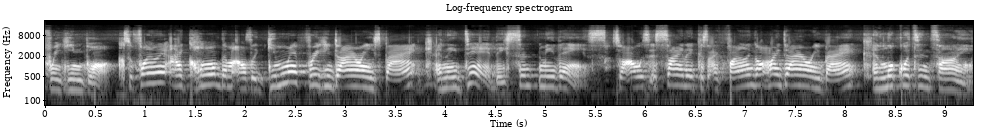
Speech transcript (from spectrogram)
freaking book. So finally I called them, I was like, give me my freaking diaries back. And they did. They sent me this. So I was excited because I finally got my diary back. And look what's inside.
